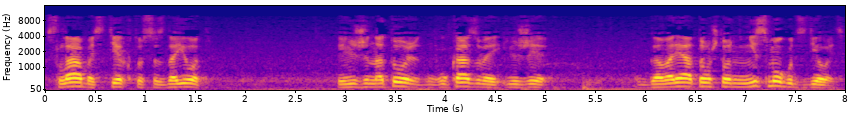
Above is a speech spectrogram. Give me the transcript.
слабость тех, кто создает, или же на то указывая, или же говоря о том, что они не смогут сделать,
